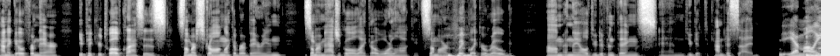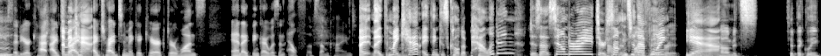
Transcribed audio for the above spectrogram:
kind of go from there. You pick your 12 classes. Some are strong, like a barbarian. Some are magical, like a warlock. Some are quick, like a rogue. Um, and they all do different things, and you get to kind of decide. Yeah, Molly, you Mhm. said you're a cat. I I'm a tried. cat. I tried to make a character once, and I think I was an elf of some kind. I, my, my cat, I think, is called a paladin. Does that sound right, or something to my that point? favorite. Yeah. Um, it's typically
